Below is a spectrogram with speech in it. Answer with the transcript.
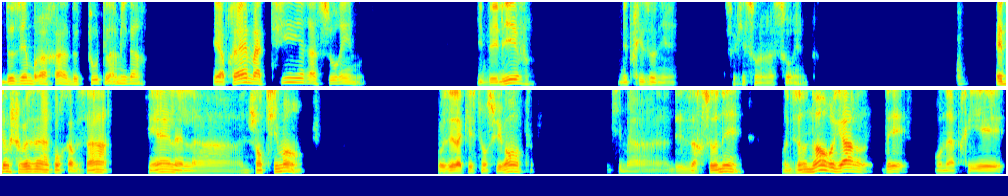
Deuxième bracha de toute la mida. Et après, Matir Asurim, il délivre les prisonniers, ceux qui sont Asurim. Et donc, je faisais un cours comme ça, et elle, elle a gentiment posé la question suivante, qui m'a désarçonné, en disant, non, regardez, on a prié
